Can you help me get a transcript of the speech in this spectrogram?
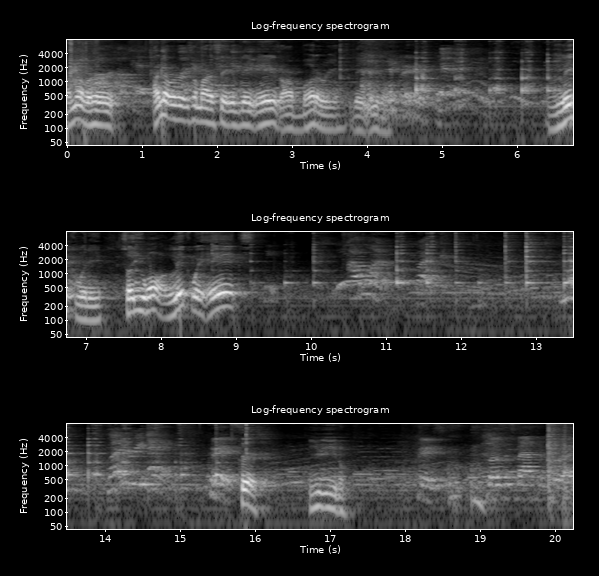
I never heard. I never heard somebody say if their eggs are buttery, they eat them. Liquidy. So you want liquid eggs? I want, like, buttery eggs. Chris, Chris, you eat them. Chris, close this bathroom door. I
